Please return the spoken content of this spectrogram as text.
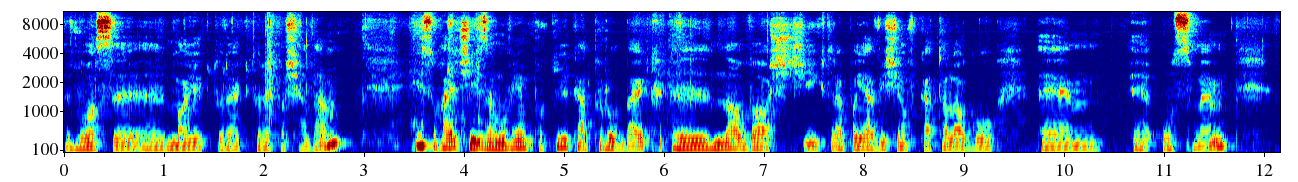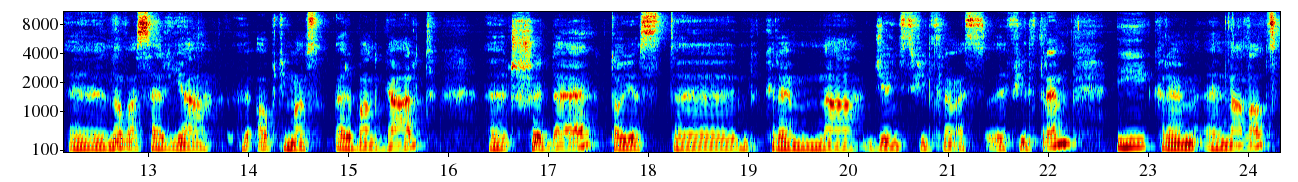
włosy y, moje, które, które posiadam. I słuchajcie, zamówiłem po kilka próbek y, nowości, która pojawi się w katalogu y, ósmym. Y, nowa seria Optimus Urban Guard y, 3D. To jest krem na dzień z filtrem, y, filtrem i krem na noc.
